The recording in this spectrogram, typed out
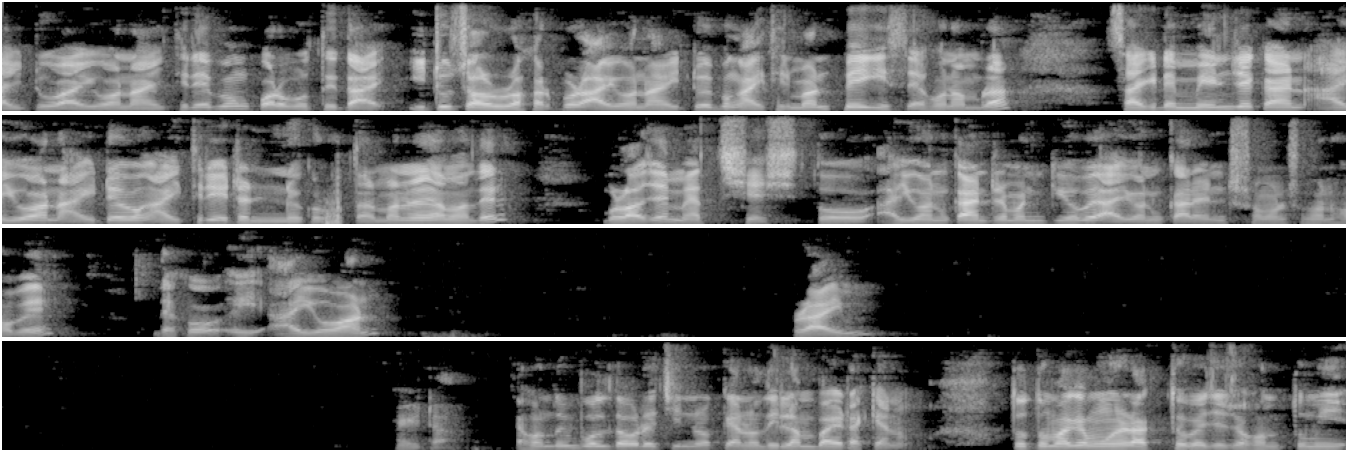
I two I one I three এবং পরবর্তীতে আই ই টু চালু রাখার পর আই ওয়ান আই টু এবং আই থ্রির মান পেয়ে গেছি। এখন আমরা সার্কিটের মেইন যে current I one I two এবং আই থ্রি এটা নির্ণয় করব। তার মানে আমাদের বলা যায় ম্যাথ শেষ। তো আই ওয়ান কারেন্টের মান কী হবে? আই ওয়ান কারেন্ট সমান সমান হবে, দেখো এই আই ওয়ান প্রাইম এইটা। এখন তুমি বলতে পারো চিহ্ন কেন দিলাম বা এটা কেন? তো তোমাকে মনে রাখতে হবে যে যখন তুমি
